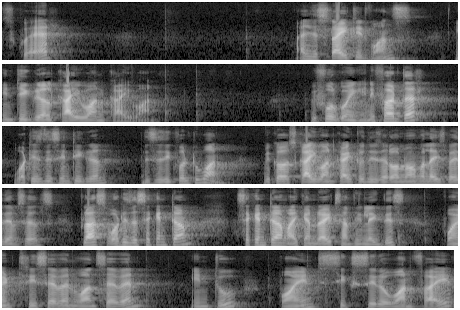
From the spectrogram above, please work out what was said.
square I will just write it once integral chi 1 chi 1. Before going any further what is this integral? This is equal to 1 because chi 1 chi 2 these are all normalized by themselves plus what is the second term? Second term I can write something like this 0.3717 into 0.6015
